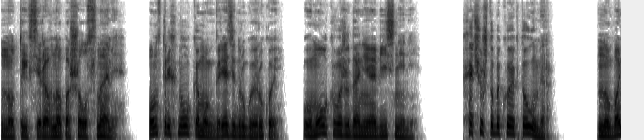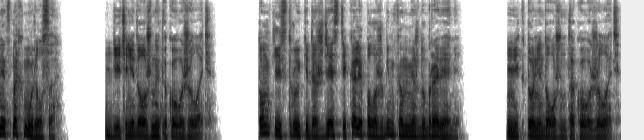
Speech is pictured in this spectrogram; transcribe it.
Но ты все равно пошел с нами. Он стряхнул комок грязи другой рукой. Умолк в ожидании объяснений. Хочу, чтобы кое-кто умер. Но банец нахмурился. Дети не должны такого желать. Тонкие струйки дождя стекали по ложбинкам между бровями. Никто не должен такого желать.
